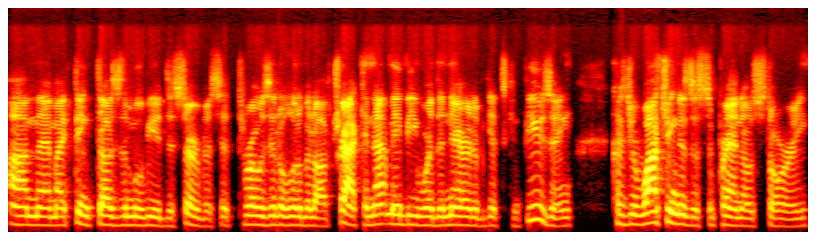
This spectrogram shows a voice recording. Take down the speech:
on them, I think, does the movie a disservice. It throws it a little bit off track, and that may be where the narrative gets confusing because you're watching as a soprano story,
